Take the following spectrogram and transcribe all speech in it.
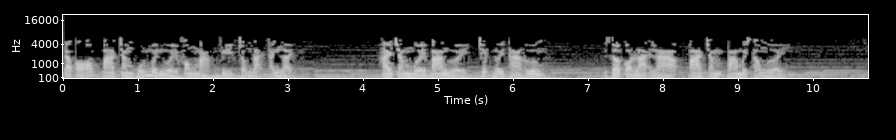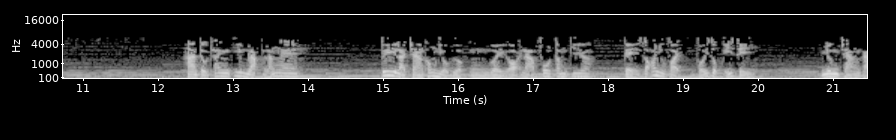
đã có 340 người vong mạng vì chống lại thánh lệnh. 213 người chết nơi tha hương, giờ còn lại là 336 người. Hàn Tiểu Tranh im lặng lắng nghe. Tuy là chàng không hiểu được người gọi là vô tâm kia kể rõ như vậy với dụng ý gì, nhưng chàng đã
